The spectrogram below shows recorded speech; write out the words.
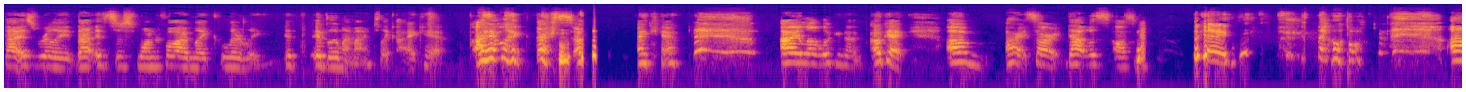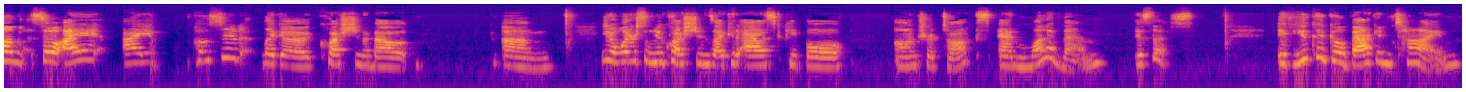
That is really that is just wonderful. I'm like literally it, it blew my mind. Like I can't I'm like, they're so. I can't. I love looking at them. Okay. Um. All right. Sorry. That was awesome. Okay. so, um. So I I posted like a question about, um, you know, what are some new questions I could ask people on Trich Talks, and one of them is this: If you could go back in time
